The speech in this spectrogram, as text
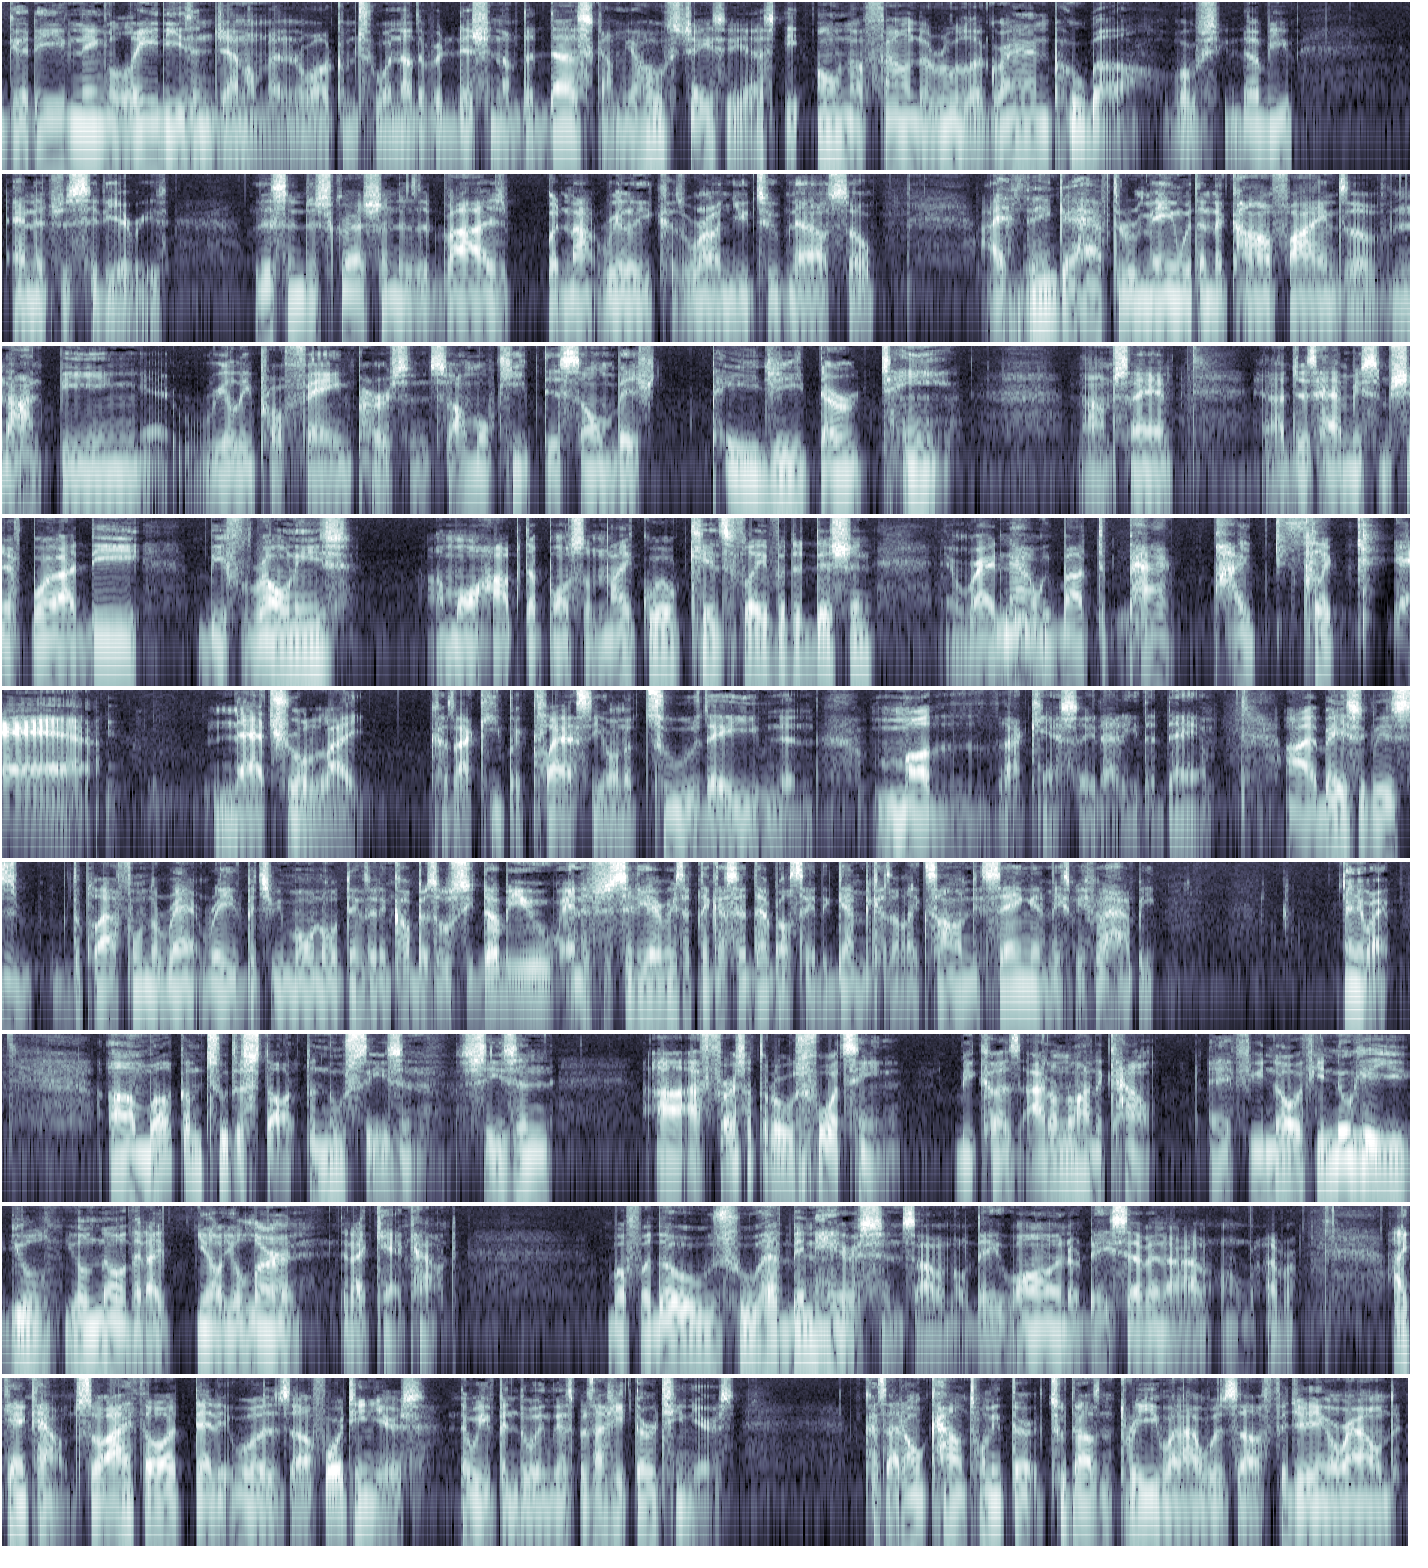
Good evening, ladies and gentlemen, and welcome to another edition of The Desk. I'm your host, JCS, the owner, founder, ruler, grand poobah of OCW and its subsidiaries. Listen discretion is advised, but not really because we're on YouTube now. So I think I have to remain within the confines of not being a really profane person. So I'm to keep this on bitch PG 13. Know what I'm saying? And I just had me some Chef Boyardee beefaronis. I'm all hopped up on some NyQuil Kids Flavored Edition. And right now we about to pack pipe click. Yeah. Natural light. Cause I keep it classy on a Tuesday evening. Mother I can't say that either. Damn. All right, basically, this is the platform, the rant, rave, bitch, be all things that encompass OCW and its subsidiaries. I think I said that, but I'll say it again because I like sound, saying it. It makes me feel happy. Anyway, um, welcome to the start of the new season. Season, uh, at first I thought it was 14 because I don't know how to count. And if you know, if you're new here, you, you'll you'll know that I, you know, you'll learn that I can't count. But for those who have been here since I don't know day one or day seven, I don't know whatever, I can't count. So I thought that it was uh, 14 years that we've been doing this, but it's actually 13 years because I don't count 2003 when I was uh, fidgeting around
